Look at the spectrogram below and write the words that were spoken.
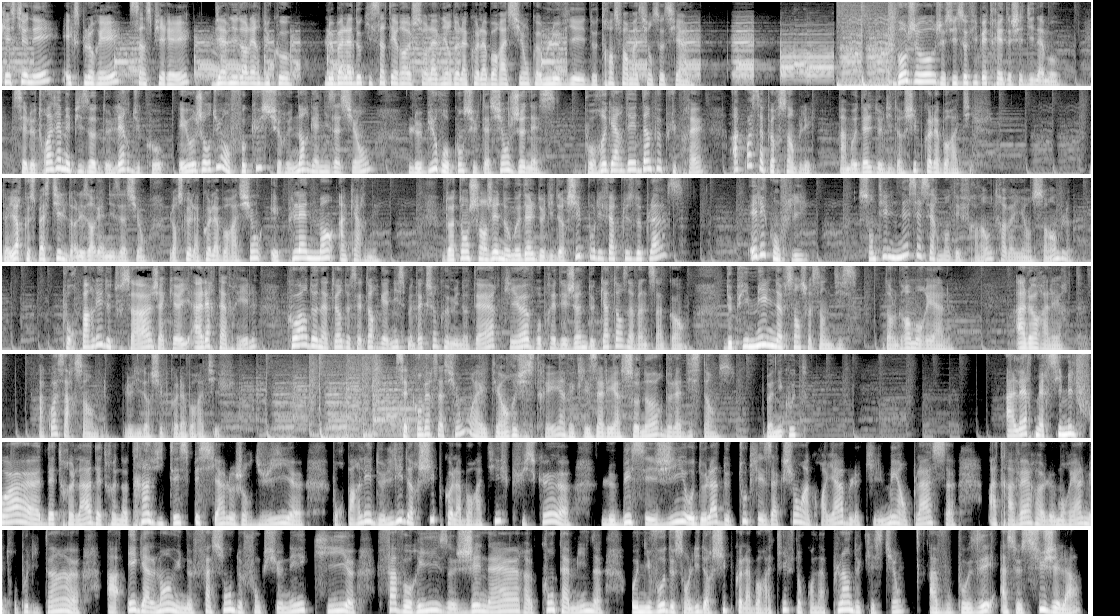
Questionner, explorer, s'inspirer. Bienvenue dans l'ère du co, le balado qui s'interroge sur l'avenir de la collaboration comme levier de transformation sociale. Bonjour, je suis Sophie Pétré de chez Dynamo. C'est le troisième épisode de l'ère du co et aujourd'hui on focus sur une organisation, le Bureau Consultation Jeunesse, pour regarder d'un peu plus près à quoi ça peut ressembler, un modèle de leadership collaboratif. D'ailleurs, que se passe-t-il dans les organisations lorsque la collaboration est pleinement incarnée? Doit-on changer nos modèles de leadership pour lui faire plus de place? Et les conflits Sont-ils nécessairement des freins au travailler ensemble? Pour parler de tout ça, j'accueille Alerte Avril, coordonnateur de cet organisme d'action communautaire qui œuvre auprès des jeunes de 14 à 25 ans depuis 1970 dans le Grand Montréal. Alors alerte, à quoi ça ressemble? Le leadership collaboratif Cette conversation a été enregistrée avec les aléas sonores de la distance. Bonne écoute Alerte, merci mille fois euh, d'être là, d'être notre invité spécial aujourd'hui euh, pour parler de leadership collaboratif, puisque euh, le BCJ, au-delà de toutes les actions incroyables qu'il met en place à travers le Montréal métropolitain, a également une façon de fonctionner qui favorise, génère, contamine au niveau de son leadership collaboratif. Donc, on a plein de questions à vous poser à ce sujet-là.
